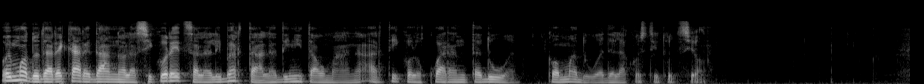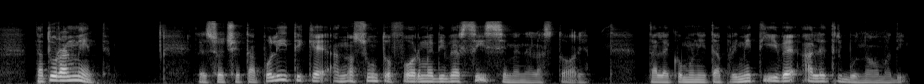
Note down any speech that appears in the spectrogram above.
o in modo da recare danno alla sicurezza, alla libertà, alla dignità umana, articolo 42,2 della Costituzione. Naturalmente, le società politiche hanno assunto forme diversissime nella storia, dalle comunità primitive alle tribù nomadi,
